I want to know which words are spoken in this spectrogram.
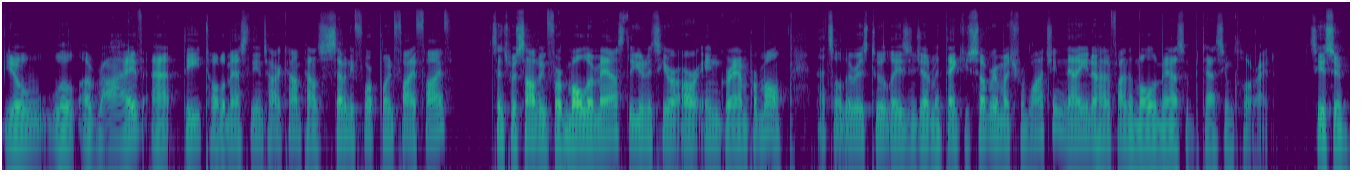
you will arrive at the total mass of the entire compound, so 74.55. Since we're solving for molar mass, the units here are in gram per mole. That's all there is to it, ladies and gentlemen. Thank you so very much for watching. Now you know how to find the molar mass of potassium chloride. See you soon.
